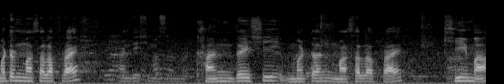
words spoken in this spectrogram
mutton masala fry. Khandeshi mutton. Masala fry. Keema.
